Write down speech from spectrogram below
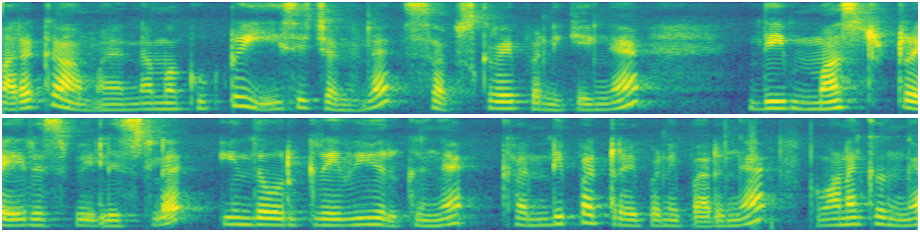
மறக்காமல் நம்ம குக் டு ஈஸி சேனலை சப்ஸ்கிரைப் பண்ணிக்கோங்க. தி மஸ்ட் ட்ரை ரெசிபி லிஸ்ட்டில் இந்த ஒரு கிரேவியும் இருக்குங்க. கண்டிப்பாக ட்ரை பண்ணி பாருங்கள் வணக்கங்க.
